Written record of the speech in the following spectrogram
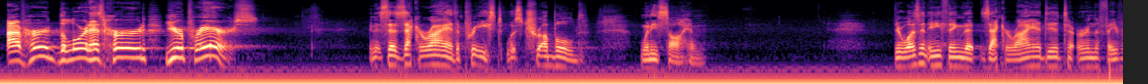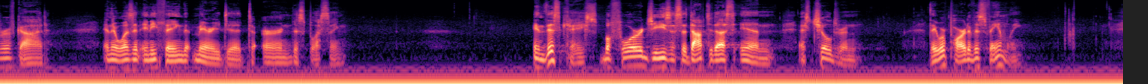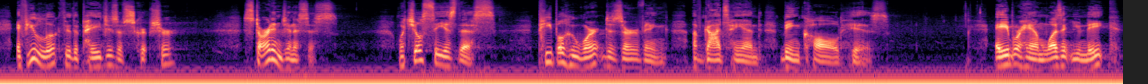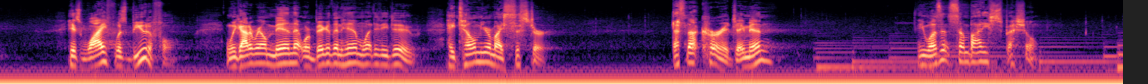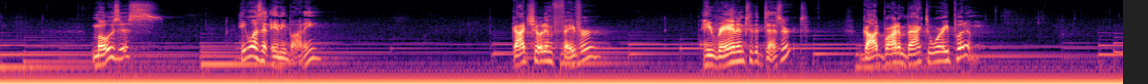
I've heard the Lord has heard your prayers. And it says, Zechariah the priest was troubled when he saw him. There wasn't anything that Zechariah did to earn the favor of God, and there wasn't anything that Mary did to earn this blessing. In this case, before Jesus adopted us in as children, they were part of his family. If you look through the pages of Scripture, start in Genesis, what you'll see is this people who weren't deserving of God's hand being called his. Abraham wasn't unique. His wife was beautiful. When we got around men that were bigger than him, what did he do? Hey, tell him you're my sister. That's not courage, amen? He wasn't somebody special. Moses, he wasn't anybody. God showed him favor. He ran into the desert. God brought him back to where he put him.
